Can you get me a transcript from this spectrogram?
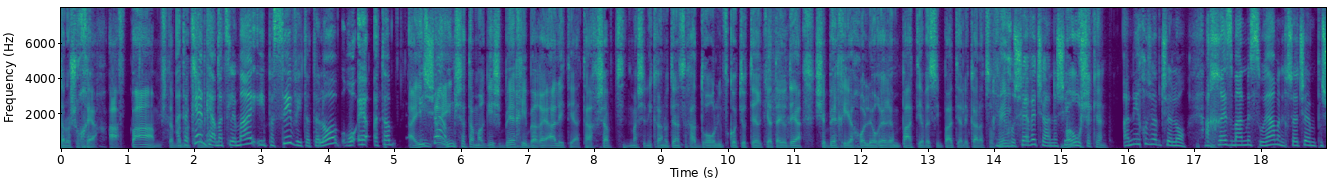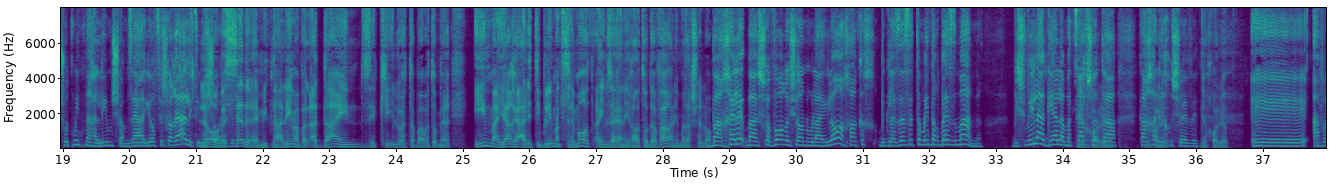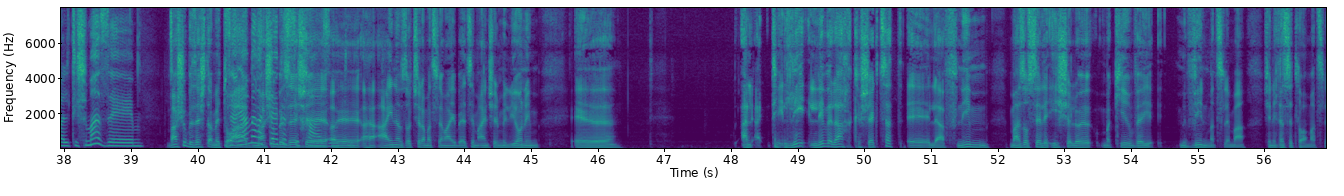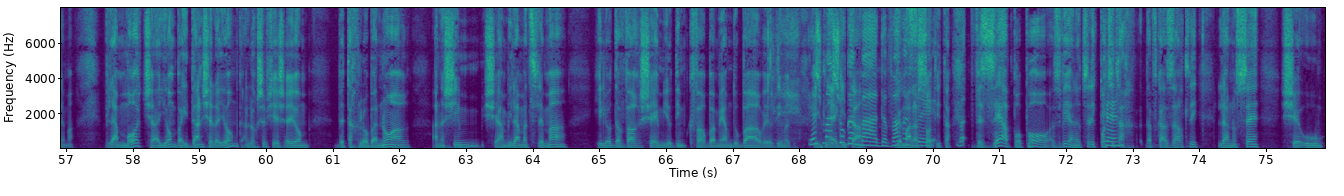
אתה לא שוכח, אף פעם שאתה אתה במצלמות. כן, כי המצלמה היא פסיבית, אתה לא רואה, אתה האם, שם. האם כשאתה מרגיש בכי בריאליטי, אתה עכשיו, מה שנקרא, נותן לעצמך דרור לבכות יותר, כי אתה יודע שבכי יכול לעורר אמפתיה וסימפתיה לקהל אני הצופים? חושבת שאנשים... ברור שכן. אני חושבת שלא. אחרי זמן מסוים, אני חושבת שהם פשוט מתנהלים שם. זה היופי של הריאליטי, מי לא, שאוהב את זה. בסדר, הם מתנהלים, אבל עדיין זה כאילו אתה בא ואתה אומר, אם היה ריאליטי בלי מצלמות, האם זה היה נראה אותו דבר? אני אומר לך שלא. בחלק, בשבוע הראשון אולי לא, אחר כך, בגלל זה זה תמיד הרבה זמן. בשביל להגיע למצב שאתה... להיות, ככה אני להיות. חושבת. יכול להיות. אה, אבל תשמע, זה... משהו בזה שאתה מתועד, משהו בזה. שהעין הזאת של המצלמה היא בעצם עין של מיליונים. אה, לי, לי ולך קשה קצת אה, להפנים מה זה עושה לאיש שלא מכיר ומבין מצלמה, שנכנסת לו המצלמה. ולמרות שהיום, בעידן של היום, אני לא חושב שיש היום, בטח לא בנוער, אנשים שהמילה מצלמה היא לא דבר שהם יודעים כבר במה המדובר ויודעים יש להתנהג משהו איתה. גם בדבר ומה הזה- לעשות איתה. ב- וזה אפרופו, עזבי, אני רוצה לקפוץ כן. איתך, דווקא עזרת לי לנושא שהוא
